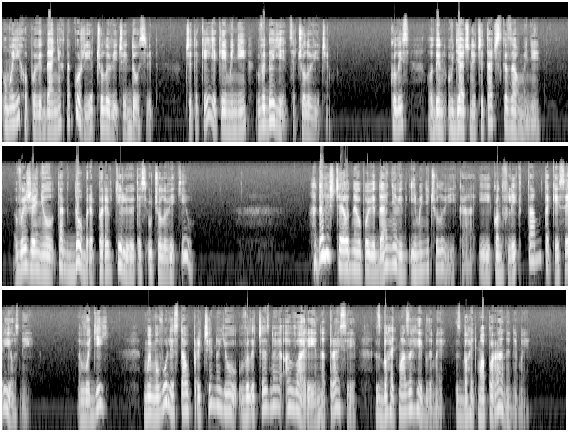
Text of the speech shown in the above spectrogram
У моїх оповіданнях також є чоловічий досвід, чи такий, який мені видається чоловічим. Колись один вдячний читач сказав мені: ви, Женю, так добре перевтілюєтесь у чоловіків. Далі ще одне оповідання від імені чоловіка, і конфлікт там таки серйозний. Водій мимоволі став причиною величезної аварії на трасі з багатьма загиблими, з багатьма пораненими.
